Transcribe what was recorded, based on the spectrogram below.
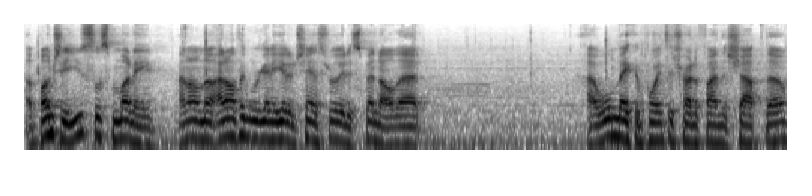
A bunch of useless money. I don't know. I don't think we're going to get a chance really to spend all that. I will make a point to try to find the shop, though.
